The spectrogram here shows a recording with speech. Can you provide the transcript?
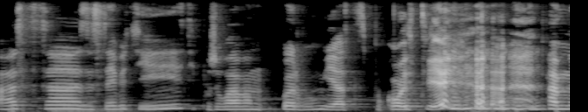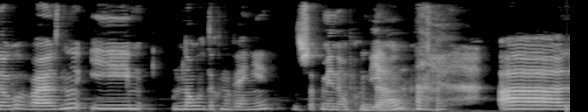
Аз а, за себе си си пожелавам първо и аз спокойствие. това е много важно и много вдъхновение, защото ми е необходимо. Да. А,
